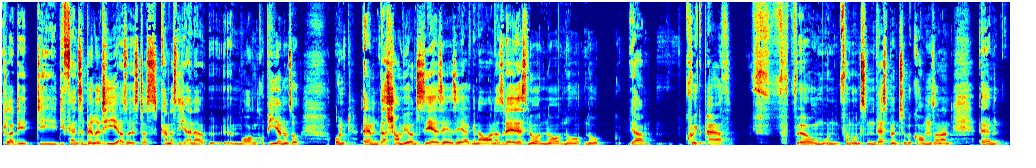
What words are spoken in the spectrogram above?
klar die, die Defensibility, also ist das, kann das nicht einer äh, morgen kopieren und so. Und ähm, das schauen wir uns sehr, sehr, sehr genau an. Also der, der ist nur, nur, nur, nur ja, Quick Path, um, um von uns ein Investment zu bekommen, sondern ähm,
